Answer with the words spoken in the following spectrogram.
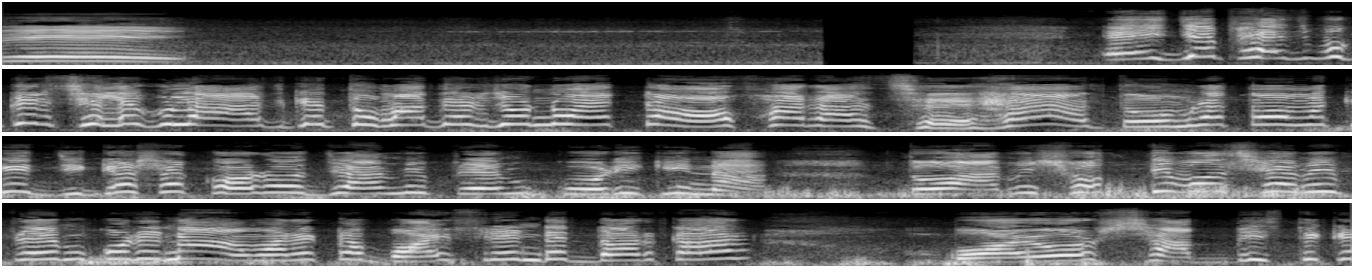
রে। এই যে ফেসবুকের ছেলেগুলো, আজকে তোমাদের জন্য একটা অফার আছে। হ্যাঁ তোমরা তো আমাকে জিজ্ঞাসা করো যে আমি প্রেম করি কি না তো আমি সত্যি বলছি, আমি প্রেম করি না। আমার একটা বয়ফ্রেন্ডের দরকার। বয়স ছাব্বিশ থেকে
